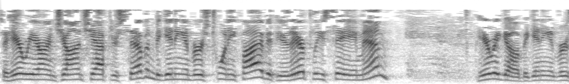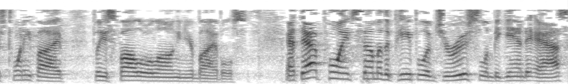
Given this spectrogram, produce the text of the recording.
So here we are in John chapter 7, beginning in verse 25. If you're there, please say amen. Here we go, beginning in verse 25. Please follow along in your Bibles. At that point, some of the people of Jerusalem began to ask,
